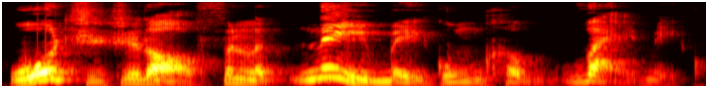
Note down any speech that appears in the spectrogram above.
我只知道分了内媚功和外媚功，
